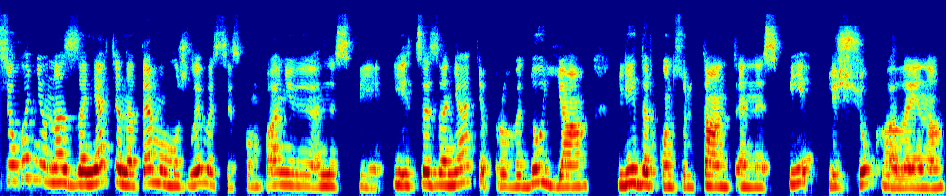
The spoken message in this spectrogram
Сьогодні у нас заняття на тему можливості з компанією NSP. І це заняття проведу я, лідер-консультант NSP Ліщук Галина.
